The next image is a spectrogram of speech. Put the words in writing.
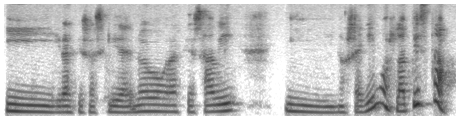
Y gracias a Silvia de nuevo, gracias Avi. Y nos seguimos la pista.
